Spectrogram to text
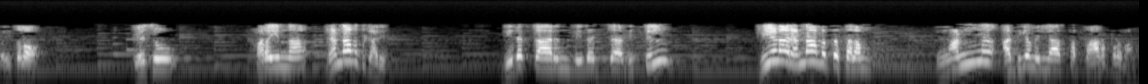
പൈസലോ യേശു പറയുന്ന രണ്ടാമത്തെ കാര്യം. വിതക്കാരൻ വിതച്ച വിത്തിൽ വീണ രണ്ടാമത്തെ സ്ഥലം മണ്ണ് അധികമില്ലാത്ത പാറപ്പുറമാണ്.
